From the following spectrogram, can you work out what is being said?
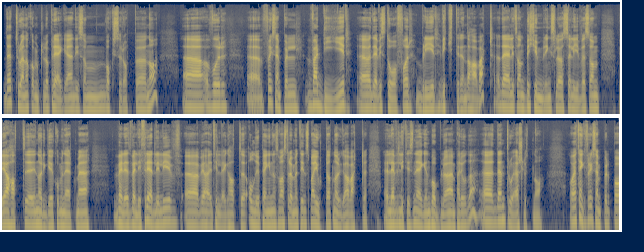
det tror jeg nok kommer til å prege de som vokser opp eh, nå. Eh, hvor F.eks. verdier, eh, det vi står for, blir viktigere enn det har vært. Det litt sånn bekymringsløse livet som vi har hatt i Norge, kombinert med veldig, et veldig fredelig liv. Eh, vi har i tillegg hatt oljepengene som har strømmet inn, som har gjort at Norge har vært, levd litt i sin egen boble en periode. Den tror jeg er slutt nå. Og jeg tenker f.eks. på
